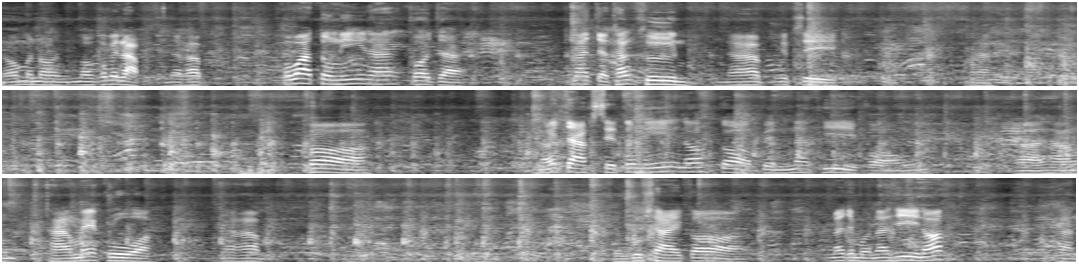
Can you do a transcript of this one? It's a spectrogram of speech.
เนาะมันนอนนอนก็ไม่หลับนะครับ เพราะว่าตรงนี้นะก็จะน่าจะทั้งคืนนะครับ FC นะก็หลังจากเสร็จตรงนี้เนาะก็เป็นหน้าที่ของอาทางทางแม่ครัวนะครับ ผู้ชายก็น่าจะหมดหน้าที่เนาะท่าน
